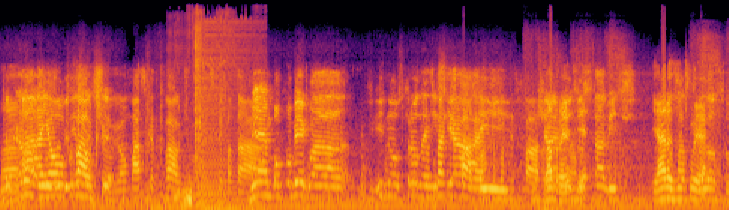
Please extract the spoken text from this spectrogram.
No. Do No, kanału, ale ją żeby nie gwałcił, się- ją masket gwałcił, więc chyba tak. Wiem, bo pobiegła w inną stronę niż pewnie ja spadła, i to pewnie spadła. musiałem Dobra, ją zostawić Ja na pastwę ryzykuję. losu.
